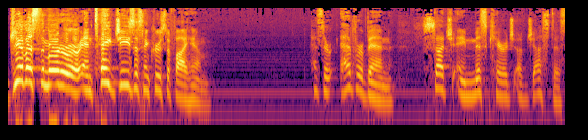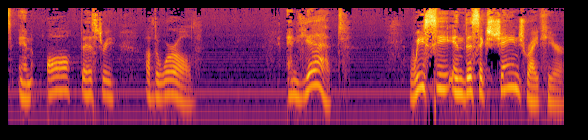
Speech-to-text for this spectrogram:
Give us the murderer and take Jesus and crucify him. Has there ever been such a miscarriage of justice in all the history of the world. And yet, we see in this exchange right here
